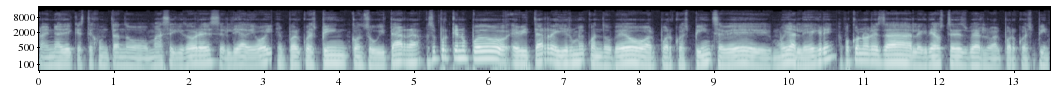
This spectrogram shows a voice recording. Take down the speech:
No hay nadie que esté juntando más seguidores el día de hoy. El puerco spin con su guitarra. No sé por qué no puedo evitar reírme cuando veo al puerco spin. Se ve muy alegre. ¿A poco no les da alegría a ustedes verlo al puerco espín.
